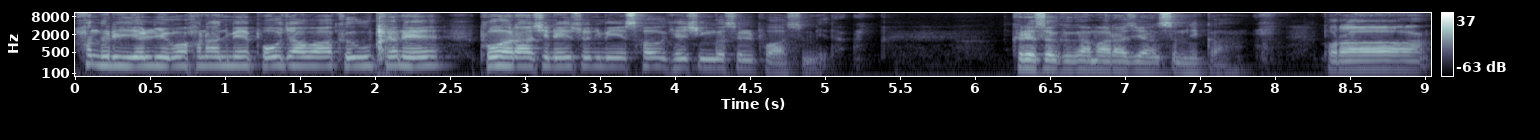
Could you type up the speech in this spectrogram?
하늘이 열리고 하나님의 보좌와 그 우편에 부활하신 예수님이 서 계신 것을 보았습니다. 그래서 그가 말하지 않습니까? 보라,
